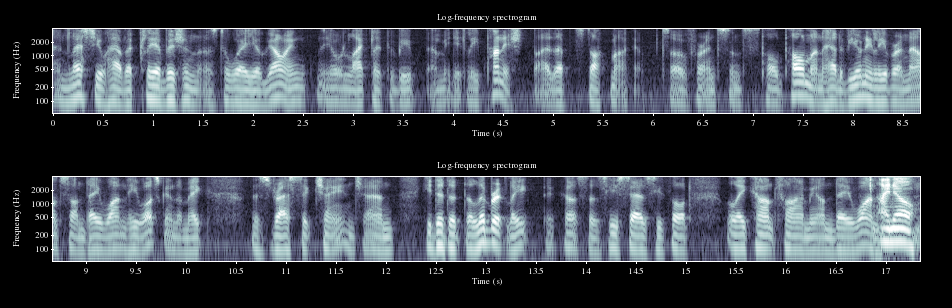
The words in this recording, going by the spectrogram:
unless you have a clear vision as to where you're going, you're likely to be immediately punished by the stock market. So, for instance, Paul Polman, head of Unilever, announced on day one he was going to make this drastic change, and he did it deliberately because, as he says, he thought, well, they can't fire me on day one. I know.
